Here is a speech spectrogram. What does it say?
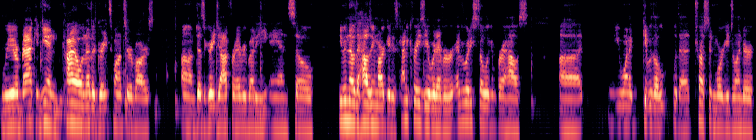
we are back again. Kyle, another great sponsor of ours, um, does a great job for everybody. And so, even though the housing market is kind of crazy or whatever, everybody's still looking for a house. Uh, you want to get with a with a trusted mortgage lender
